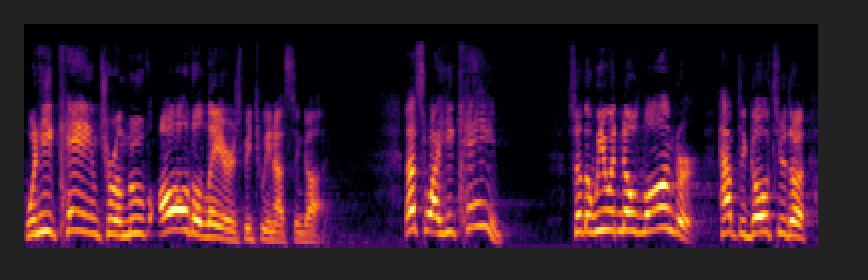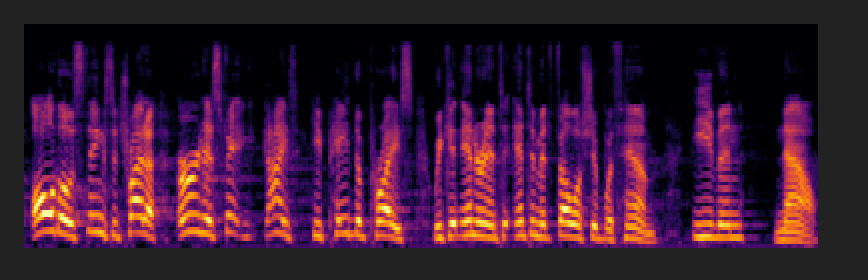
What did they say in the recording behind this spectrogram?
when He came to remove all the layers between us and God. That's why He came, so that we would no longer have to go through the, all those things to try to earn His faith. Guys, He paid the price. We can enter into intimate fellowship with Him even now.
